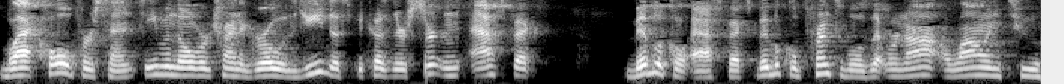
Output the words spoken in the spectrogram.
black hole percent, even though we're trying to grow with Jesus, because there's certain aspects, biblical aspects, biblical principles that we're not allowing to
